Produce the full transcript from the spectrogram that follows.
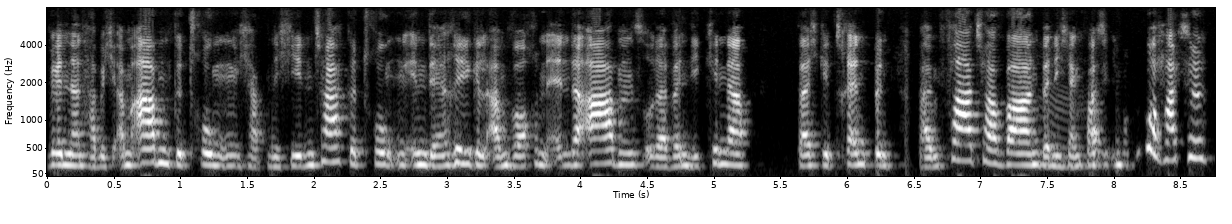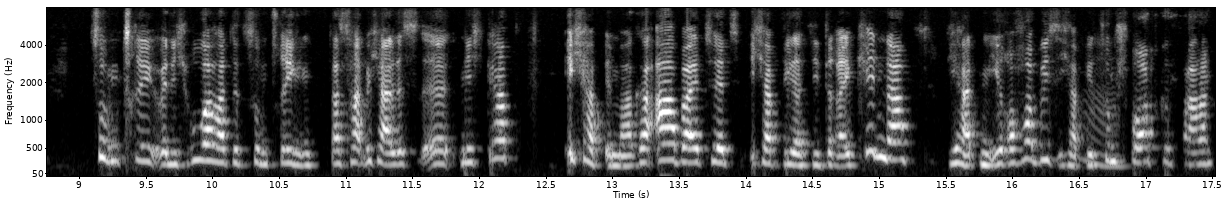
wenn, dann habe ich am Abend getrunken, ich habe nicht jeden Tag getrunken, in der Regel am Wochenende abends oder wenn die Kinder, gleich getrennt bin, beim Vater waren, wenn ich dann mhm. quasi Ruhe hatte zum Trinken, wenn ich Ruhe hatte zum Trinken, das habe ich alles äh, nicht gehabt. Ich habe immer gearbeitet. Ich habe wieder die drei Kinder, die hatten ihre Hobbys. Ich habe die zum hm. Sport gefahren.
